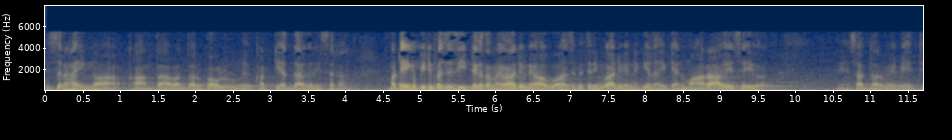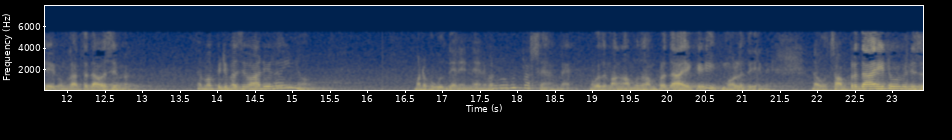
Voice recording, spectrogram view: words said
ඉස්සරහා ඉන්නවා කාන්තාවක් දරු පවුල් කට්ටියක් දාගෙන ඉස්සරහා. මට ඒක පිටිපස්සේ සීට් එක තමයි වාඩි වුණේ ආව වහන්සේ මෙතනින් වාඩි වෙන්න කියලා. ඒ කියන්නේ මාර ආවේශේවා මේ සද්ධර්මයේ මේ තේරුම් ගත්ත දවසේම. දැන් මම පිටිපස්සේ වාඩි වෙලා ඉන්නවා. මට මොකුත් දැනෙන්නේ නැහැ. මට මොකුත් ප්‍රශ්නයක් නැහැ. මොකද මම අමු සම්ප්‍රදායකේ ඉක්මවල තියෙන්නේ. නමුත් සම්ප්‍රදාය හිටපු මිනිස්සු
